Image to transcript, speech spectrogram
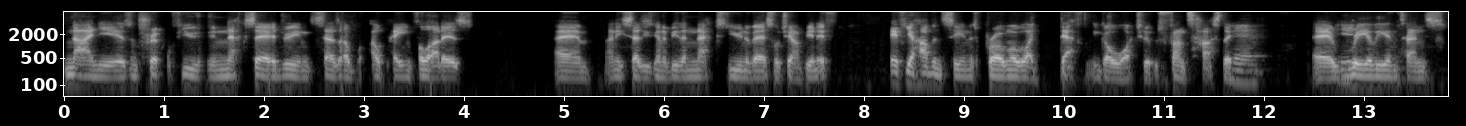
nine years and triple fusion neck surgery, and says how, how painful that is. Um, and he says he's going to be the next Universal Champion. If if you haven't seen this promo, like definitely go watch it. It was fantastic, yeah uh, Yeah. really intense.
